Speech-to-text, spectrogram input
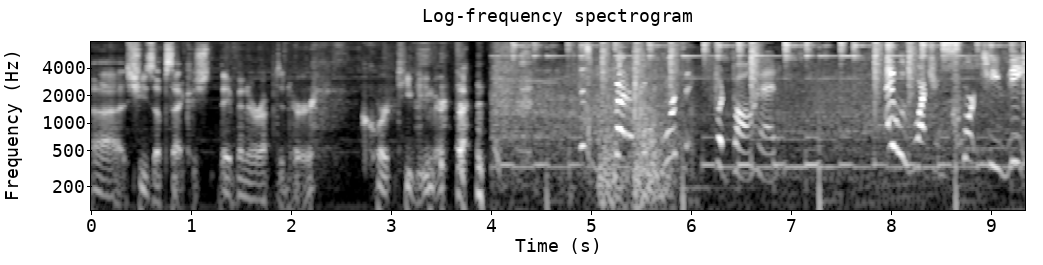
uh, she's upset because they've interrupted her court TV marathon. This better be worth it, football head. I was watching court TV.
